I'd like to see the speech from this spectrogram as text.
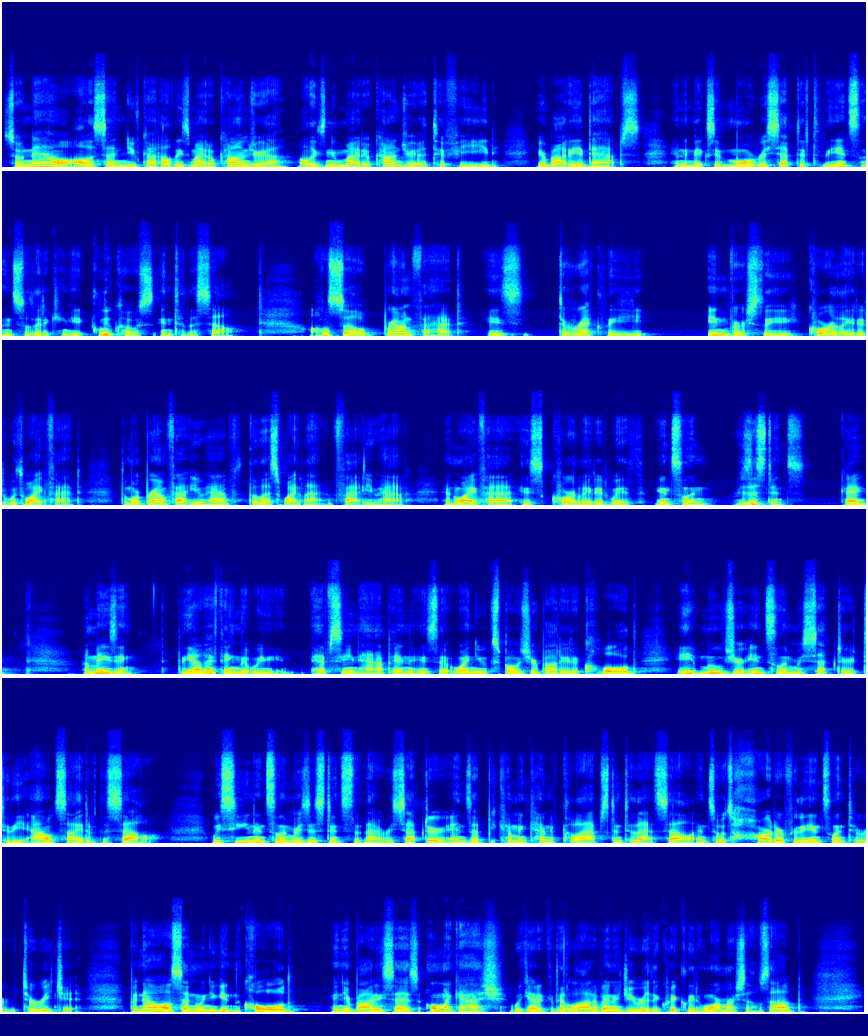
So now all of a sudden you've got all these mitochondria, all these new mitochondria to feed, your body adapts and it makes it more receptive to the insulin so that it can get glucose into the cell. Also, brown fat is directly inversely correlated with white fat. The more brown fat you have, the less white fat you have. And white fat is correlated with insulin resistance. Okay? Amazing. The other thing that we have seen happen is that when you expose your body to cold, it moves your insulin receptor to the outside of the cell. We see in insulin resistance that that receptor ends up becoming kind of collapsed into that cell. And so it's harder for the insulin to, to reach it. But now all of a sudden, when you get in the cold and your body says, oh my gosh, we got to get a lot of energy really quickly to warm ourselves up,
